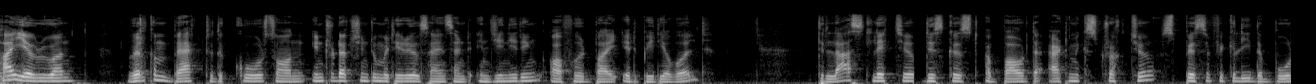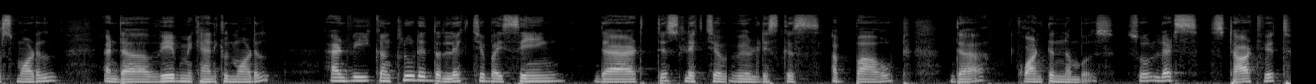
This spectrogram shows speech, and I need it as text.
Hi everyone, welcome back to the course on Introduction to Material Science and Engineering offered by Edupedia World. The last lecture discussed about the atomic structure, specifically the Bohr's model and the wave mechanical model and we concluded the lecture by saying that this lecture will discuss about the quantum numbers. So let's start with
